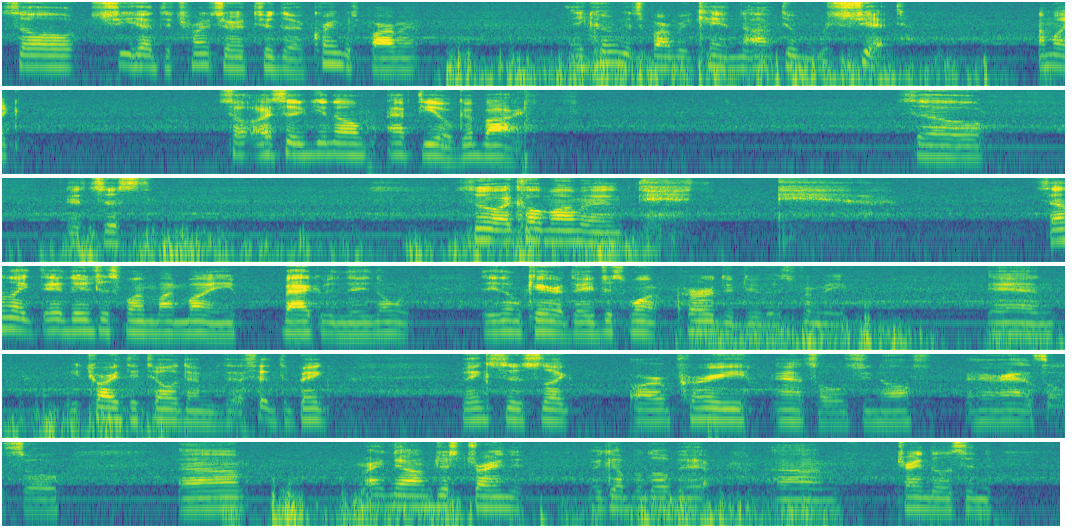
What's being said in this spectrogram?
So she had to transfer to the claims department. And the claims department cannot do shit. I'm like, so I said, you know, after you, goodbye. So it's just. So I called mom and. Sound like they, they just want my money back and they don't they don't care. They just want her to do this for me. And we tried to tell them that the bank banks just like are pretty assholes, you know her. So, um, right now I'm just trying to wake up a little bit. Um, trying to listen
